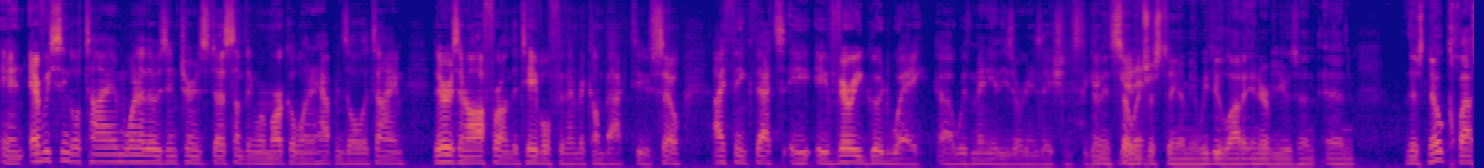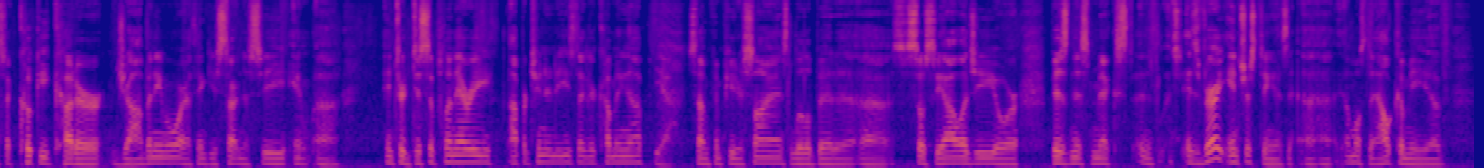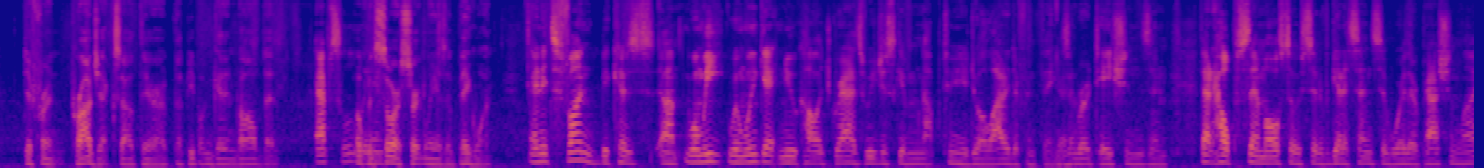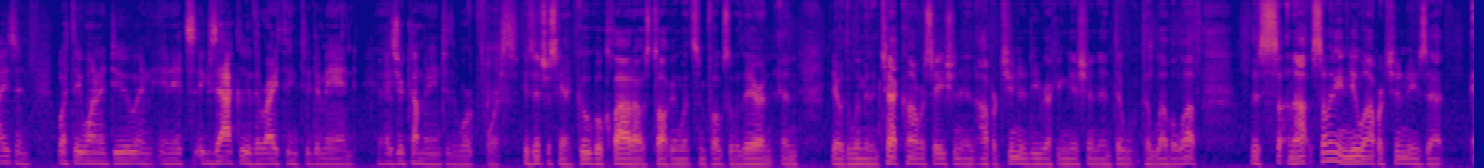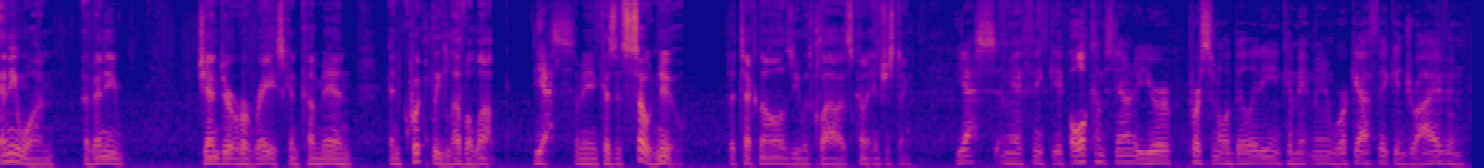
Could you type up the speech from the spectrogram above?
and every single time one of those interns does something remarkable, and it happens all the time, there is an offer on the table for them to come back to. So I think that's a, a very good way uh, with many of these organizations to get. I mean, it's so in. interesting. I mean, we do a lot of interviews and, and there's no classic cookie cutter job anymore. I think you're starting to see uh, interdisciplinary opportunities that are coming up. Yeah. Some computer science, a little bit of uh, sociology or business mixed. It's, it's very interesting. It's uh, almost an alchemy of different projects out there that people can get involved in. Absolutely. Open source certainly is a big one. And it's fun because um, when we when we get new college grads, we just give them an opportunity to do a lot of different things Yeah. and rotations, and that helps them also sort of get a sense of where their passion lies and what they want to do, and, and it's exactly the right thing to demand Yeah. as you're coming into the workforce. It's interesting at Google Cloud, I was talking with some folks over there and, and you know, the women in tech conversation and opportunity recognition and to, to level up. There's so, not- so many new opportunities that anyone of any gender or race can come in and quickly level up. Yes, I mean, because it's so new. The technology with cloud is kind of interesting. yes. I mean, I think it all comes down to your personal ability and commitment, and work ethic and drive, and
